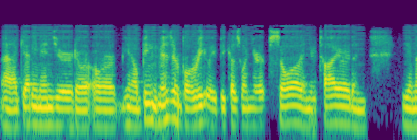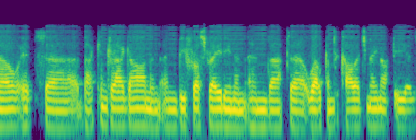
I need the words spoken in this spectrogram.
uh, getting injured or or you know being miserable really because when you're sore and you're tired and you know it's uh, that can drag on and, and be frustrating and and that uh, welcome to college may not be as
